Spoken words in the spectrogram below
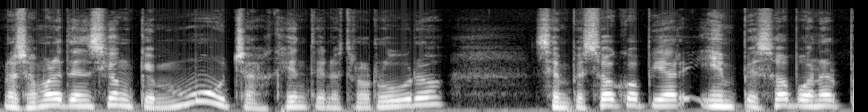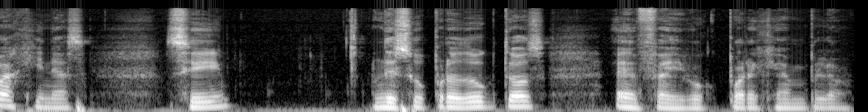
Nos llamó la atención que mucha gente de nuestro rubro se empezó a copiar y empezó a poner páginas ¿sí? de sus productos en Facebook, por ejemplo.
